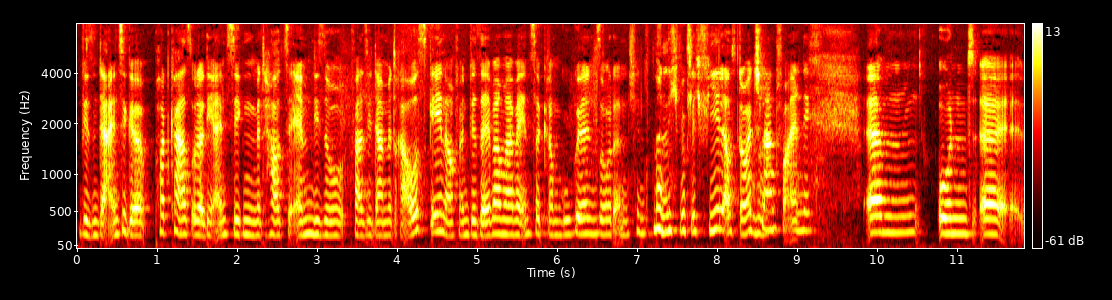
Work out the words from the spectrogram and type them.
wir sind der einzige Podcast oder die einzigen mit HCM, die so quasi damit rausgehen, auch wenn wir selber mal bei Instagram googeln, so, dann findet man nicht wirklich viel aus Deutschland mhm. vor allen Dingen. Ähm, und äh,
